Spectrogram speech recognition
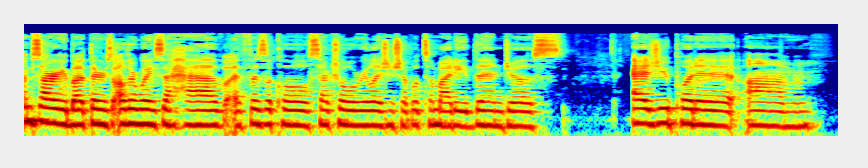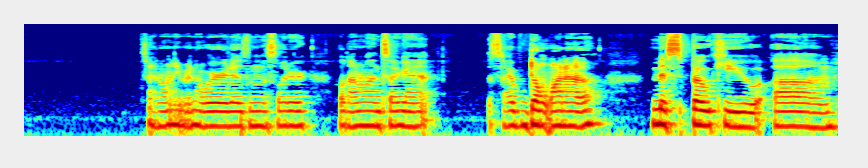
I'm sorry, but there's other ways to have a physical sexual relationship with somebody than just as you put it, um I don't even know where it is in this letter. Hold on one second. So I don't want to misspoke you. Um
